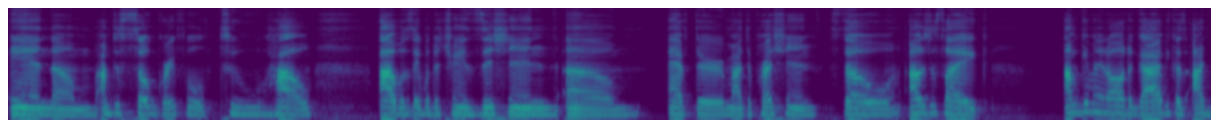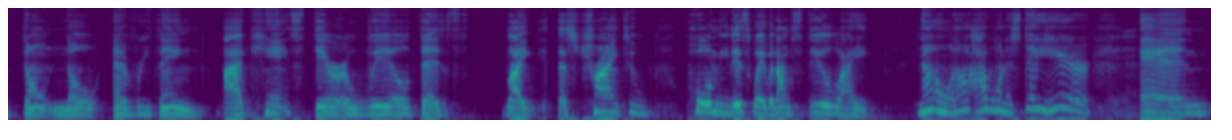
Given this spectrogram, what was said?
And um I'm just so grateful to how I was able to transition um after my depression. So I was just like I'm giving it all to God because I don't know everything. I can't steer a wheel that's like that's trying to pull me this way, but I'm still like, no, I, I want to stay here. And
